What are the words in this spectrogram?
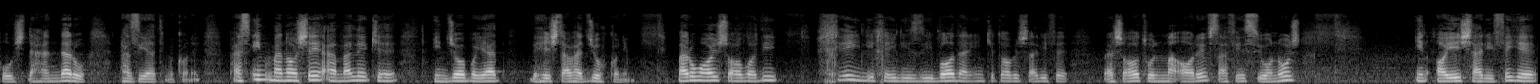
فوش دهنده رو اذیت می‌کنه. پس این مناشه عمله که اینجا باید بهش توجه کنیم. مرحوم آقای شاهوادی خیلی خیلی زیبا در این کتاب شریف رشاهات المعارف صفحه 39 این آیه شریفه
